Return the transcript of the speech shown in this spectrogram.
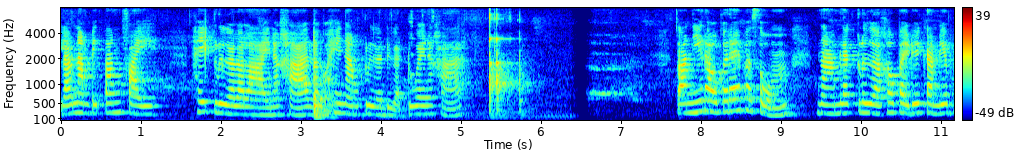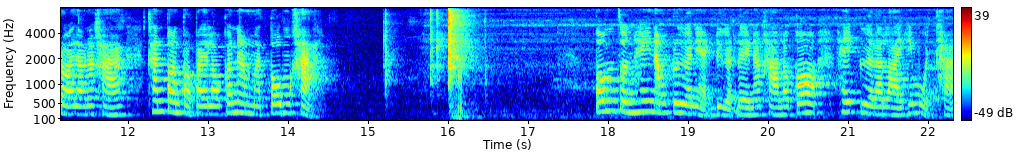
แล้วนำไปตั้งไฟให้เกลือละลายนะคะ แล้วก็ให้น้ำเกลือเดือดด้วยนะคะ ตอนนี้เราก็ได้ผสมน้ำและเกลือเข้าไปด้วยกันเรียบร้อยแล้วนะคะ ขั้นตอนต่อไปเราก็นำมาต้มค่ะ ต้มจนให้น้ำเกลือเนี่ยเดือดเลยนะคะ แล้วก็ให้เกลือละลายให้หมดค่ะ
